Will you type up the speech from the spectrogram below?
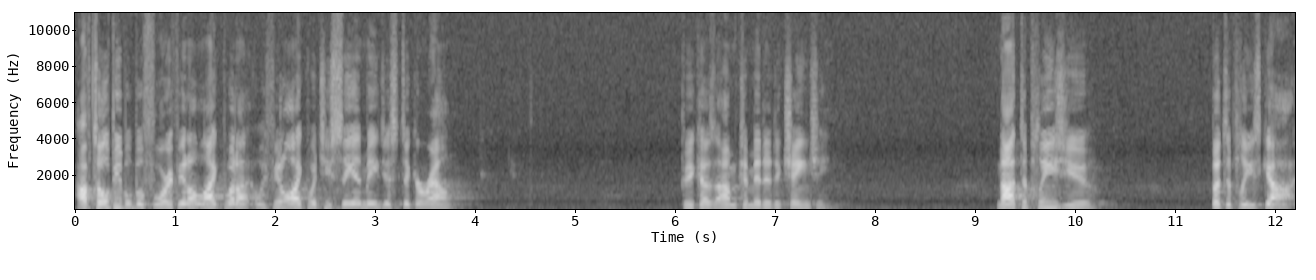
I've told people before, if you don't like what I, if you don't like what you see in me, just stick around. Because I'm committed to changing. Not to please you, but to please God.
